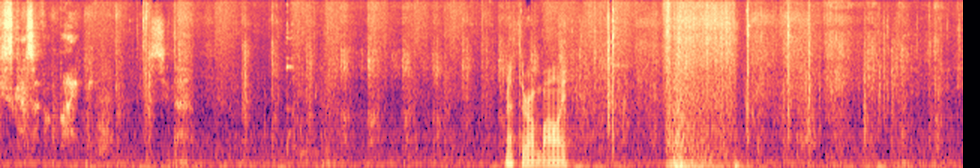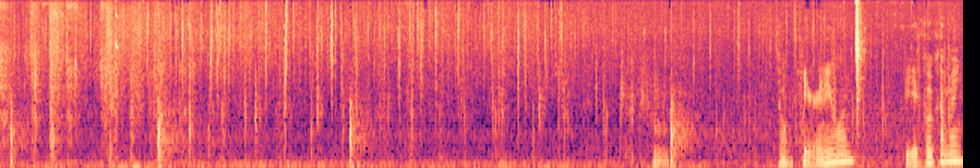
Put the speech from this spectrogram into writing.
These guys have a bike. I see that. I'm gonna throw a molly. people coming?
